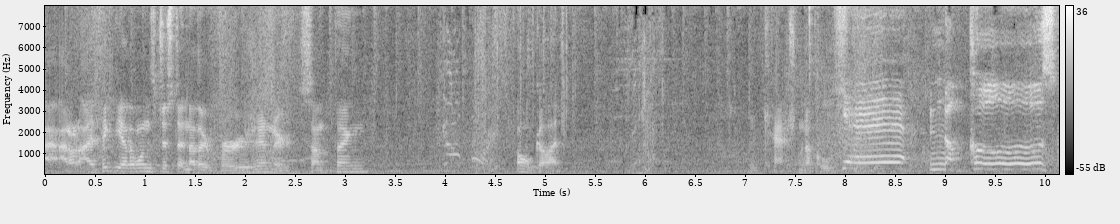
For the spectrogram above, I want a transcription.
I, I don't. I think the other one's just another version or something. Oh God. Catch Knuckles. Yeah, Knuckles,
